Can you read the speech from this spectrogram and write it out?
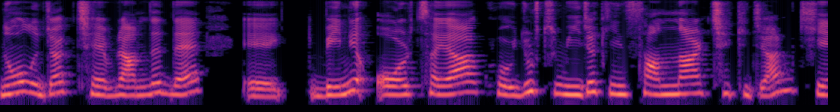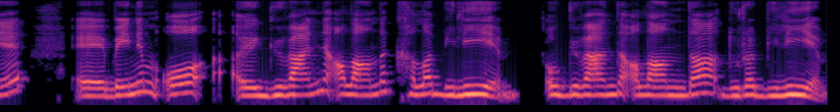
ne olacak? Çevremde de e, beni ortaya koydurtmayacak insanlar çekeceğim ki e, benim o e, güvenli alanda kalabileyim. O güvende alanda durabileyim.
